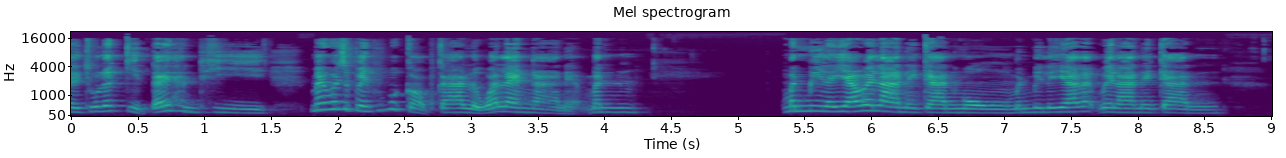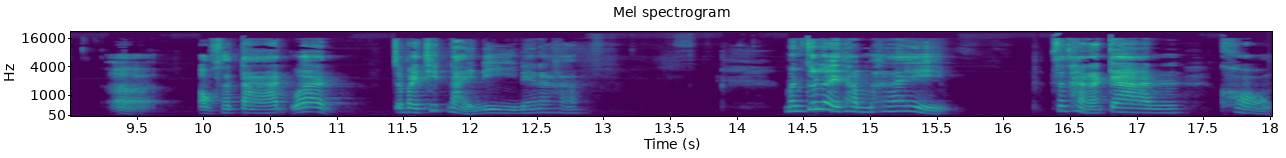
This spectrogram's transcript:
ในธุรกิจได้ทันที ไม่ว่าจะเป็นผู้ประกอบการหรือว่าแรงงานเนี่ยมันมันมีระยะเวลาในการงง มันมีระยะเวลาในการเอ่อออกสตาร์ทว่าจะไปทิศไหนดีเนี่ยนะคะ มันก็เลยทำให้สถานการณ์ของ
